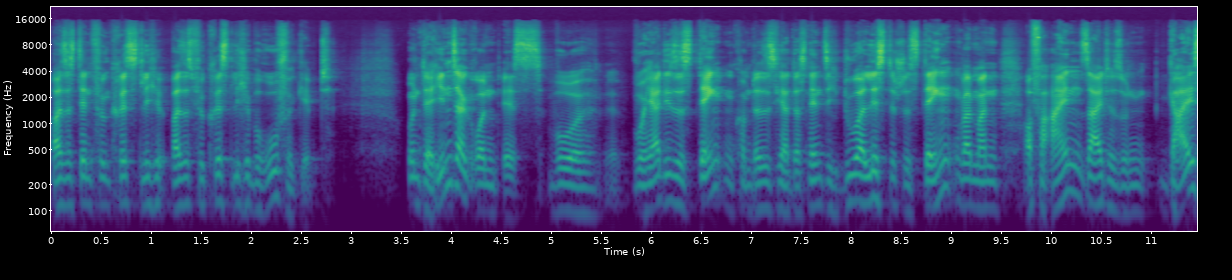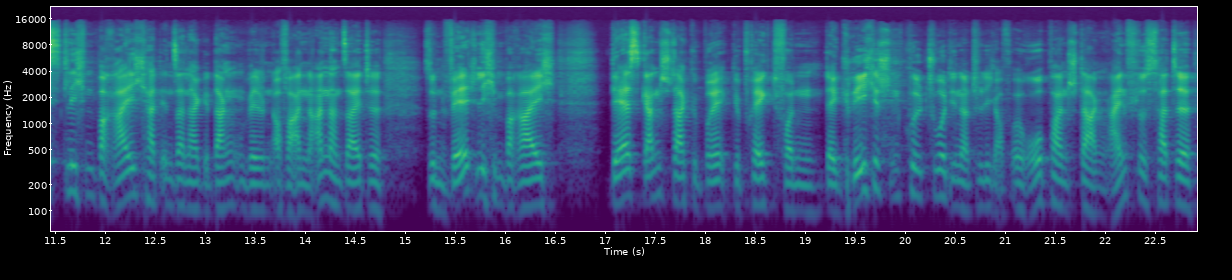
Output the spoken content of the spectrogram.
was es denn für christliche, was es für christliche Berufe gibt. Und der Hintergrund ist, wo, woher dieses Denken kommt, das ist ja, das nennt sich dualistisches Denken, weil man auf der einen Seite so einen geistlichen Bereich hat in seiner Gedankenwelt und auf der anderen Seite so einen weltlichen Bereich. Der ist ganz stark geprägt von der griechischen Kultur, die natürlich auf Europa einen starken Einfluss hatte,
